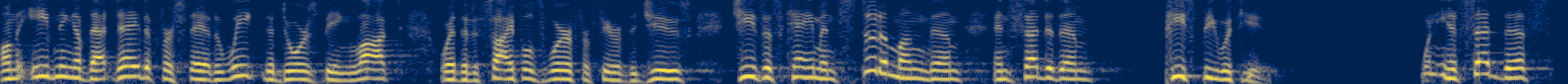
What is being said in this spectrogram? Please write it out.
On the evening of that day, the first day of the week, the doors being locked where the disciples were for fear of the Jews, Jesus came and stood among them and said to them, Peace be with you. When he had said this,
